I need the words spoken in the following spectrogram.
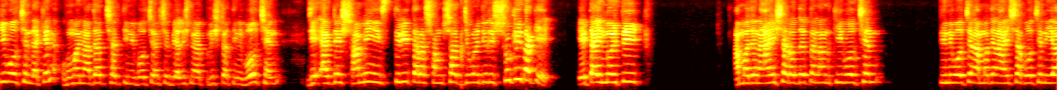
কি বলছেন দেখেন? হুমায়ুন আজাদ সাহেব তিনি বলছেন, একশো বিয়াল্লিশ নয় পৃষ্ঠা তিনি বলছেন যে একজন স্বামী, স্ত্রী তারা সংসার জীবনে যদি সুখী থাকে, এটাই নৈতিক। আমাদের আয়েশা রদান কি বলছেন? তিনি বলছেন আমাদের আয়েশা বলছেন, ইয়া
